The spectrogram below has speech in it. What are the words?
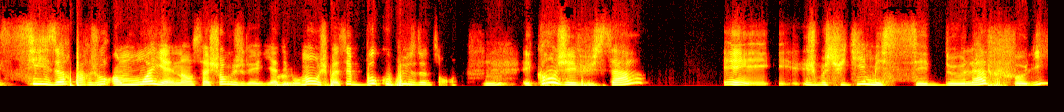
Six heures par jour en moyenne, hein, sachant qu'il y a des mmh. moments où je passais beaucoup plus de temps. Mmh. Et quand j'ai vu ça, et, je me suis dit, mais c'est de la folie.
